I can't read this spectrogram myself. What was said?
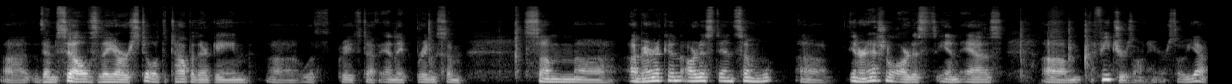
uh, themselves, they are still at the top of their game uh, with great stuff. And they bring some, some uh, American artists and some uh, international artists in as um, features on here. So, yeah.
